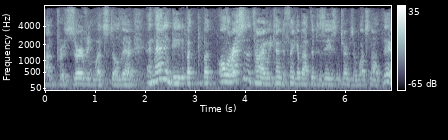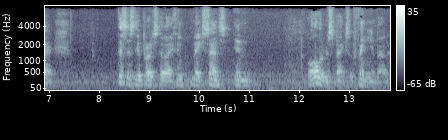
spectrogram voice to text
on preserving what's still there. And that indeed, but, but all the rest of the time we tend to think about the disease in terms of what's not there. This is the approach that I think makes sense in all the respects of thinking about it.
